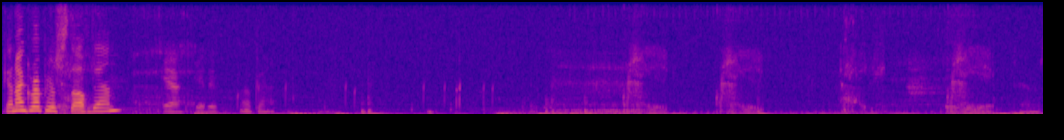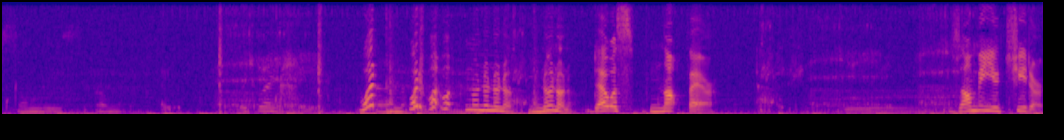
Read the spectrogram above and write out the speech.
Can I grab your stuff then? yeah, get it. Okay. Damn zombies. Oh no. Which way? What? Um, What? What? What? No, no, no, no. That was not fair. Zombie, you cheater.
